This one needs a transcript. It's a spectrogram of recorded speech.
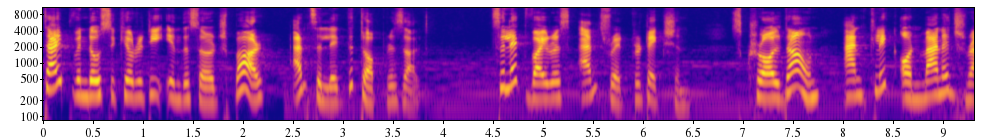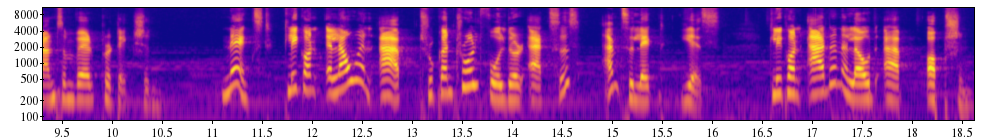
Type Windows Security in the search bar and select the top result. Select Virus and Threat Protection. Scroll down and click on Manage Ransomware Protection. Next, click on Allow an app through controlled folder access and select Yes. Click on Add an allowed app option.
